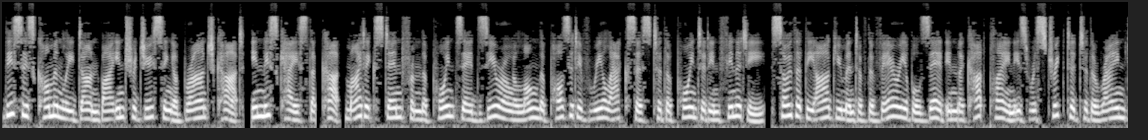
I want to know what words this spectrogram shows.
This is commonly done by introducing a branch cut, in this case the cut might extend from the point z0 along the positive real axis to the point at infinity, so that the argument of the variable z in the cut plane is restricted to the range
